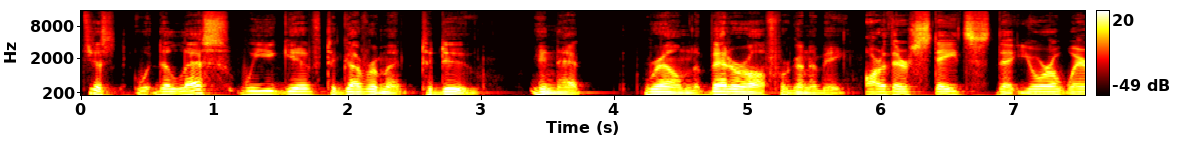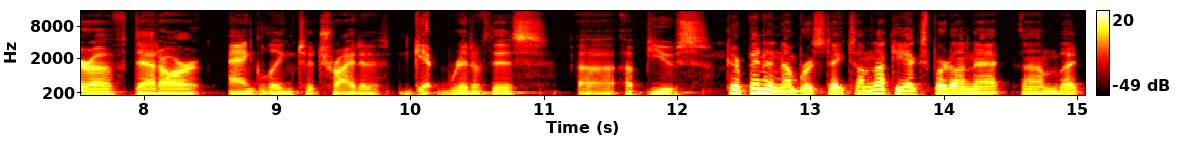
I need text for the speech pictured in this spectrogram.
just the less we give to government to do in that realm, the better off we're going to be. Are there states that you're aware of that are angling to try to get rid of this uh, abuse? There have been a number of states. I'm not the expert on that, um, but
